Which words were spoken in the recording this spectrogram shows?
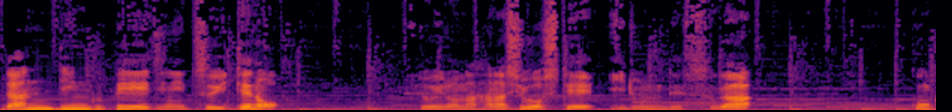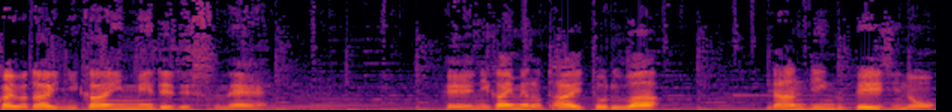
ランディングページについてのいろいろな話をしているんですが、今回は第2回目でですね、え2回目のタイトルは、ランディングページの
